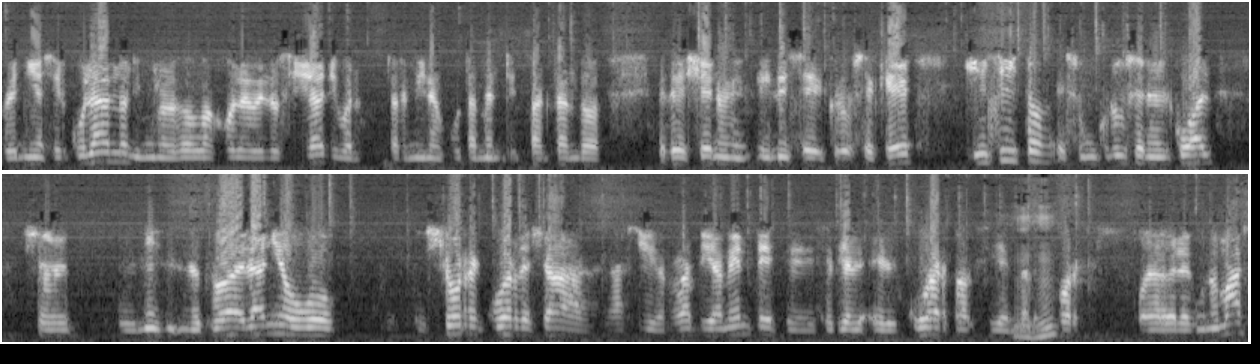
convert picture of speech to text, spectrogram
venía circulando, ninguno de los dos bajó la velocidad y bueno, terminan justamente impactando de lleno en, ese cruce que, insisto, es un cruce en el cual ya en el otro del año hubo, yo recuerdo ya así rápidamente, este sería el, cuarto accidente, a lo mejor puede haber alguno más,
